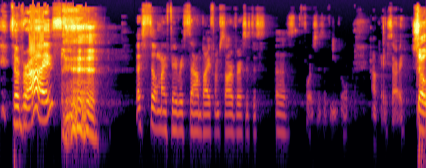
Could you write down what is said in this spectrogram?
Surprise! That's still my favorite soundbite from Star versus the uh, Forces of Evil. Okay, sorry. so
